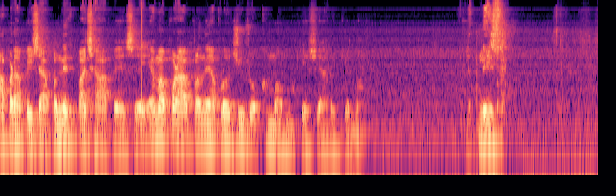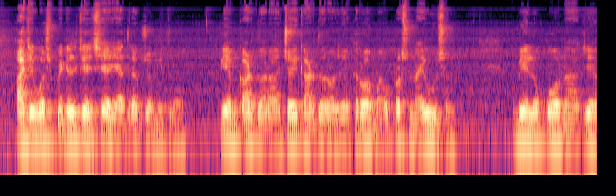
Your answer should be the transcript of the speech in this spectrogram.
આપણા પૈસા આપણને જ પાછા આપે છે. એમાં પણ આપણને આપણો જીવ જોખમમાં મૂકીએ છીએ આરોગ્યમાં. એટલે પ્લીઝ આ જે હોસ્પિટલ જે છે, યાદ રાખજો મિત્રો. પીએમ કાર્ડ દ્વારા, જય કાર્ડ દ્વારા જે કરવામાં ઓપરેશન આવ્યું છે. બે લોકોના જે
